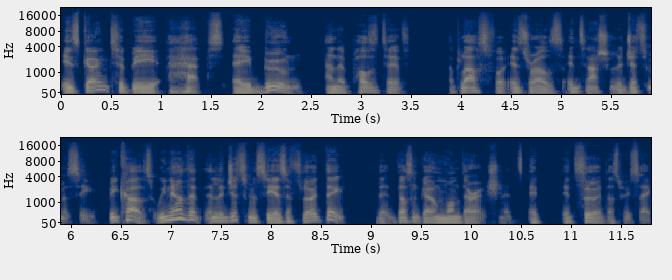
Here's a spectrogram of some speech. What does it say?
is going to be perhaps a boon and a positive, a plus for Israel's international legitimacy. Because we know that legitimacy is a fluid thing. It doesn't go in one direction. It's, it, it's fluid, as we say.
